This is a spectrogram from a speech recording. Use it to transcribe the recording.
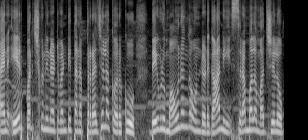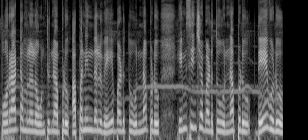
ఆయన ఏర్పరచుకునినటువంటి తన ప్రజల కొరకు దేవుడు మౌనంగా ఉండడు. కానీ శ్రమల మధ్యలో పోరాటములలో ఉంటున్నప్పుడు అపనిందలు వేయబడుతూ ఉన్నప్పుడు హింసించబడుతూ ఉన్నప్పుడు దేవుడు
